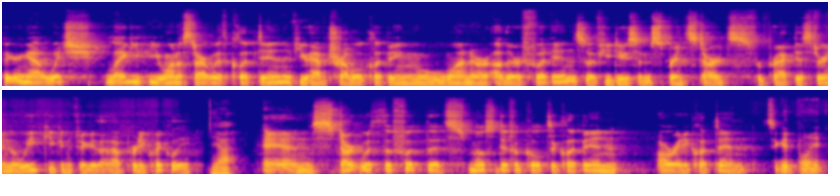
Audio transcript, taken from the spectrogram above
figuring out which leg you want to start with clipped in if you have trouble clipping one or other foot in. So if you do some sprint starts for practice during the week, you can figure that out pretty quickly. Yeah and start with the foot that's most difficult to clip in already clipped in. It's a good point.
